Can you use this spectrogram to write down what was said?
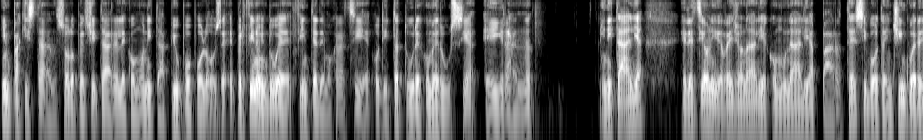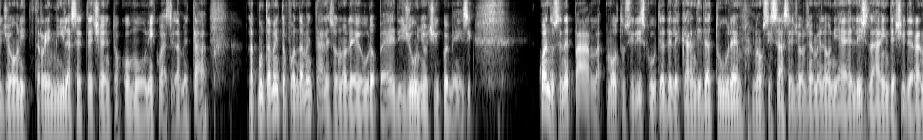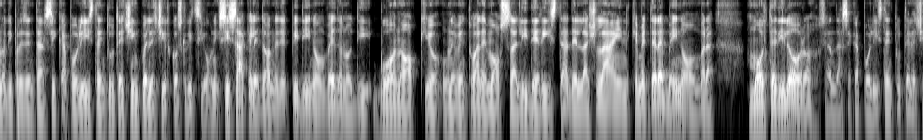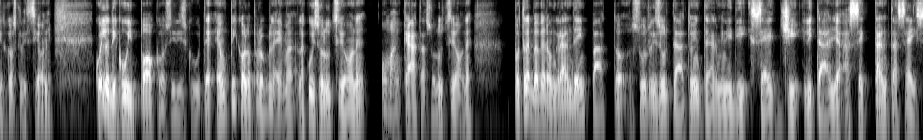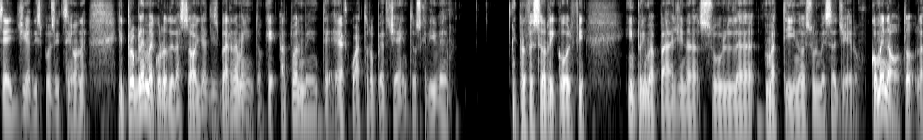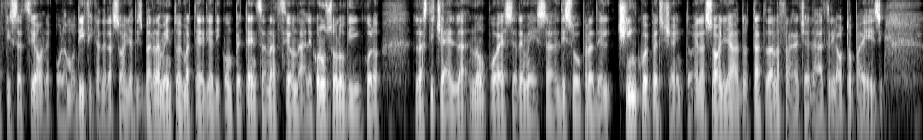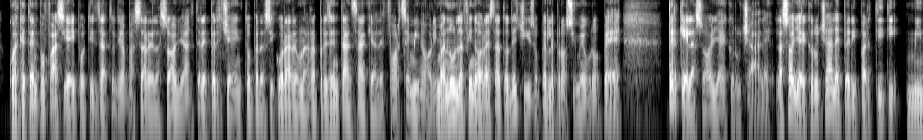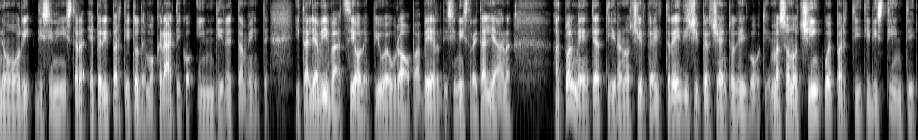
in Pakistan, solo per citare le comunità più popolose, e perfino in due finte democrazie o dittature come Russia e Iran. In Italia, elezioni regionali e comunali a parte, si vota in cinque regioni, 3.700 comuni, quasi la metà, L'appuntamento fondamentale sono le europee di giugno, cinque mesi. Quando se ne parla, molto si discute delle candidature. Non si sa se Giorgia Meloni e Ellis Line decideranno di presentarsi capolista in tutte e cinque le circoscrizioni. Si sa che le donne del PD non vedono di buon occhio un'eventuale mossa liderista della Schlein, che metterebbe in ombra molte di loro se andasse capolista in tutte le circoscrizioni. Quello di cui poco si discute è un piccolo problema, la cui soluzione, o mancata soluzione, potrebbe avere un grande impatto sul risultato in termini di seggi. L'Italia ha 76 seggi a disposizione. Il problema è quello della soglia di sbarramento che attualmente è al 4%, scrive il professor Ricolfi in prima pagina sul mattino e sul messaggero. Come noto, la fissazione o la modifica della soglia di sbarramento è materia di competenza nazionale con un solo vincolo. L'asticella non può essere messa al di sopra del 5%, è la soglia adottata dalla Francia e da altri otto paesi. Qualche tempo fa si è ipotizzato di abbassare la soglia al 3% per assicurare una rappresentanza anche alle forze minori, ma nulla finora è stato deciso per le prossime europee. Perché la soglia è cruciale? La soglia è cruciale per i partiti minori di sinistra e per il Partito Democratico indirettamente. Italia Viva, Azione più Europa, Verdi, Sinistra Italiana attualmente attirano circa il 13% dei voti, ma sono cinque partiti distinti.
